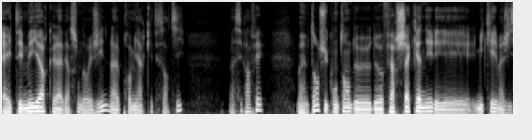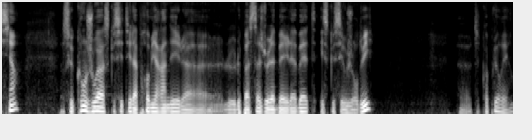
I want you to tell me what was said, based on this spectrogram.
a été meilleure que la version d'origine, la première qui était sortie. Bah, c'est parfait. En même temps, je suis content de, faire chaque année les Mickey et les magiciens. Parce que quand je vois ce que c'était la première année, le, passage de la Belle et la Bête, et ce que c'est aujourd'hui, euh, de quoi pleurer. hein.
